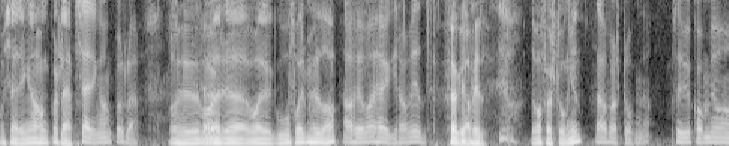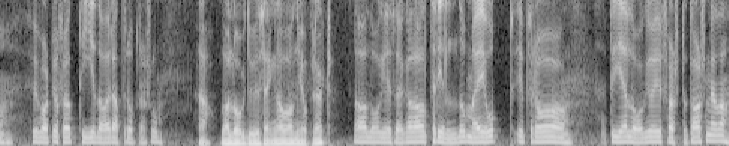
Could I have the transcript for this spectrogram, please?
Og kjerringa hang på slep, Kjerringa hang på slep. og hun var, eh, var god form hun da, Ja, hun var høygravid. høygravid. ja. Det var første ungen. Det var første ungen, ja. Så hun kom jo Hun ble jo født ti dager etter operasjonen. Ja, da lå du i senga og var nyoperert. Da lå jeg i senga. Da trillet de meg opp ifra for Jeg lå jo i første etasjen, jeg, da.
